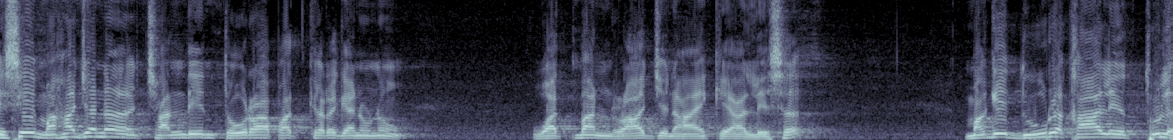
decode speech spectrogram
එසේ මහජන චන්දයෙන් තෝරාපත් කර ගැනුණු වත්මන් රාජ්‍යනායකයා ලෙස මගේ දූරකාලය තුළ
